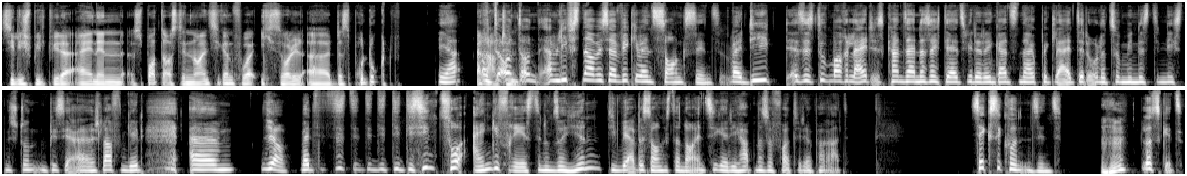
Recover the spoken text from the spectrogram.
Silly spielt wieder einen Spot aus den 90ern vor. Ich soll äh, das Produkt. Ja, und, Erraten. und, und am liebsten habe ich es ja wirklich, wenn es Songs sind. Weil die, also es tut mir auch leid, es kann sein, dass euch der jetzt wieder den ganzen Tag begleitet oder zumindest die nächsten Stunden, bis ihr äh, schlafen geht. Ähm, ja, weil die, die, die, die sind so eingefräst in unser Hirn, die Werbesongs der 90er, die hat man sofort wieder parat. Sechs Sekunden sind's. Mhm. Los geht's.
